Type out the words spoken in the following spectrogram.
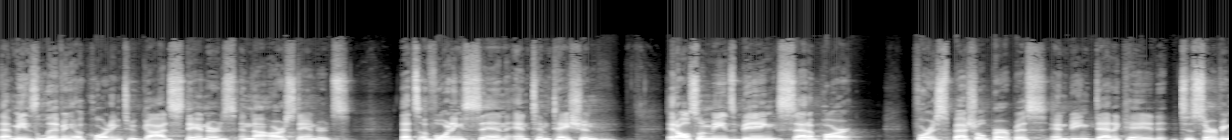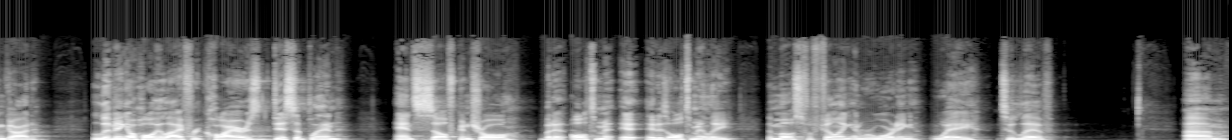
That means living according to God's standards and not our standards. That's avoiding sin and temptation. It also means being set apart for a special purpose and being dedicated to serving God. Living a holy life requires discipline and self control, but it, ultimate, it, it is ultimately the most fulfilling and rewarding way to live. Um,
